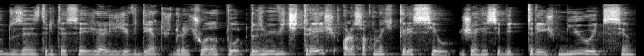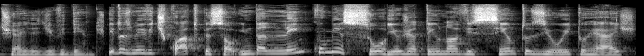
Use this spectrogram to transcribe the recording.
1.236 de dividendos durante o ano todo. 2023, olha só como é que cresceu. Já recebi R$ 3.800 de dividendos. E 2024, pessoal, ainda nem começou e eu já tenho 908 reais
